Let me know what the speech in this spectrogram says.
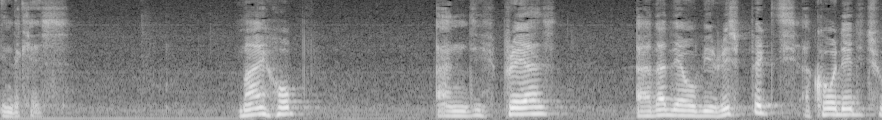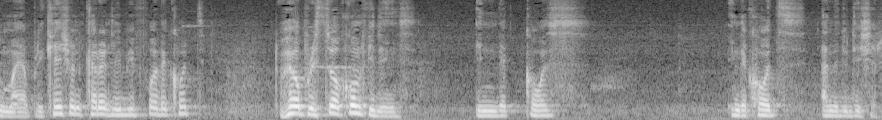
in the case. My hope and prayers are that there will be respect accorded to my application currently before the court to help restore confidence in the cause, in the courts and the judiciary.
